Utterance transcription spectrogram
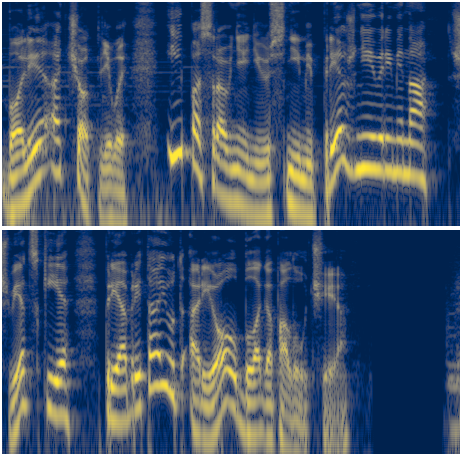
более отчетливы, и по сравнению с ними прежние времена, шведские, приобретают ореол благополучия. Одно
